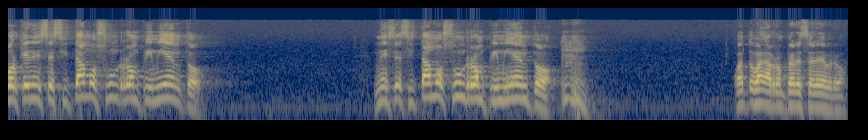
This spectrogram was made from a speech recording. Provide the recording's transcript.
Porque necesitamos un rompimiento. Necesitamos un rompimiento. ¿Cuántos van a romper el cerebro?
